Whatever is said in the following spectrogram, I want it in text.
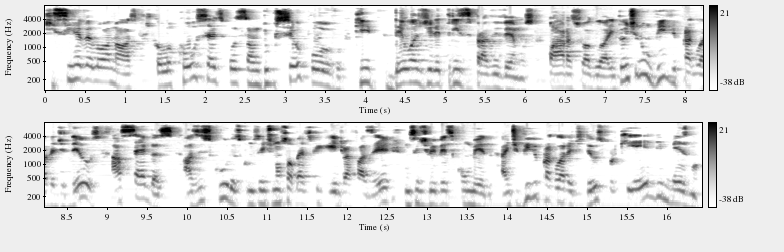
que se revelou a nós, que colocou-se à disposição do seu povo, que deu as diretrizes para vivermos para a sua glória. Então a gente não vive para a glória de Deus às cegas, às escuras, como se a gente não soubesse o que a gente vai fazer, como se a gente vivesse com medo. A gente vive para a glória de Deus porque ele mesmo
